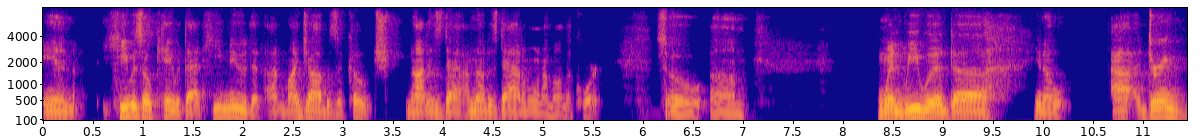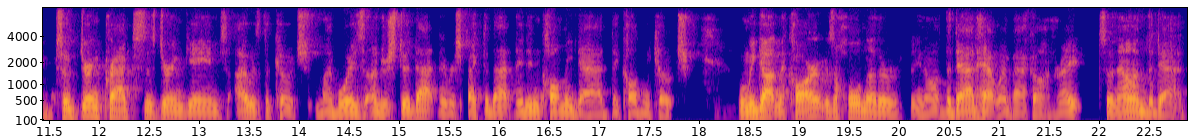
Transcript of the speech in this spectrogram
And he was okay with that. He knew that I, my job as a coach, not his dad. I'm not his dad when I'm on the court. Mm-hmm. So um, when we would, uh, you know, uh, during so during practices, during games, I was the coach. My boys understood that. They respected that. They didn't call me dad. They called me coach. When we got in the car, it was a whole nother, you know, the dad hat went back on, right? So now I'm the dad.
